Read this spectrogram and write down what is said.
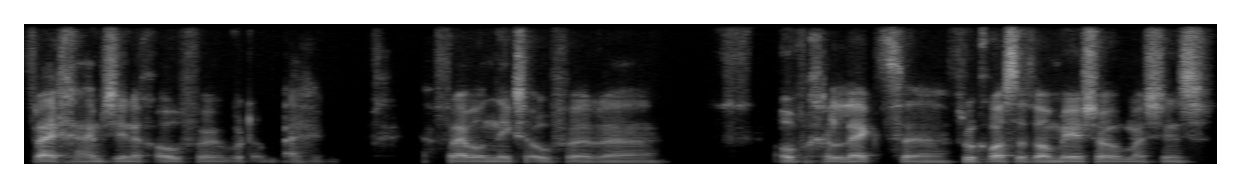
vrij geheimzinnig over. Er wordt eigenlijk vrijwel niks over, eh, over gelekt. Eh, vroeger was dat wel meer zo, maar sinds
